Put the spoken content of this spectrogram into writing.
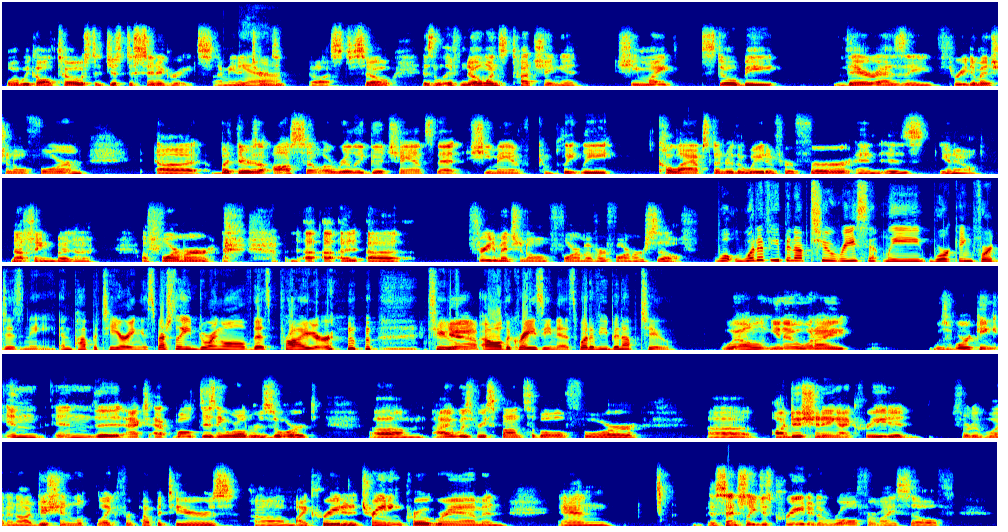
What we call toast, it just disintegrates. I mean, Yeah. it turns into dust. So as, if no one's touching it, she might still be there as a three dimensional form. Uh, but there's also a really good chance that she may have completely collapsed under the weight of her fur and is, you know, nothing but a a former, a, a, a three dimensional form of her former self. Well, what have you been up to recently working for Disney and puppeteering, especially during all of this prior to Yeah. all the craziness? What have you been up to? Well, you know, when I was working in in the at Walt Disney World Resort, um, I was responsible for uh, auditioning. I created sort of what an audition looked like for puppeteers. Um, I created a training program and and essentially just created a role for myself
